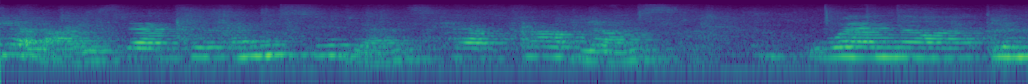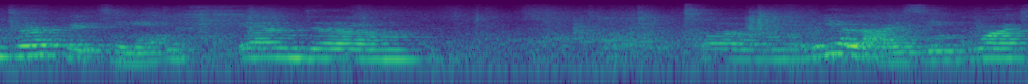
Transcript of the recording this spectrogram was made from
realized that many students have problems when uh, interpreting and um, um, realizing what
